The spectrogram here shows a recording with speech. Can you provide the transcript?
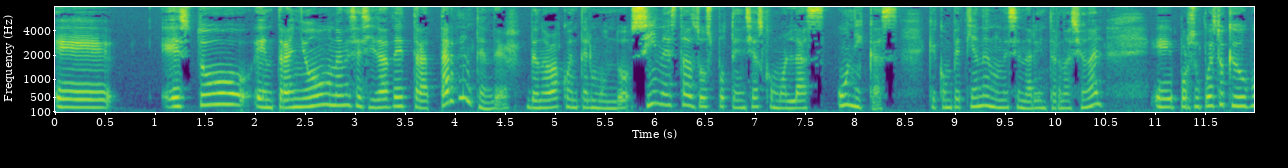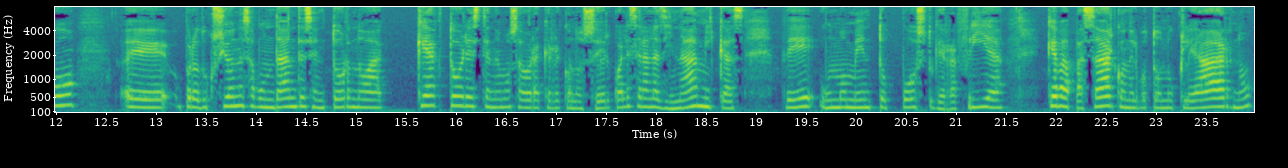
eh, esto entrañó una necesidad de tratar de entender de nueva cuenta el mundo sin estas dos potencias como las únicas que competían en un escenario internacional. Eh, por supuesto que hubo producciones abundantes en torno a qué actores tenemos ahora que reconocer, cuáles serán las dinámicas de un momento post-Guerra Fría, qué va a pasar con el botón nuclear, ¿no?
